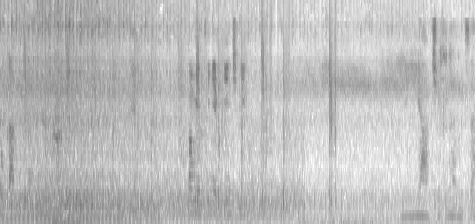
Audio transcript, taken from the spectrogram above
Bogaty Mam jedynie 5 litrów. Ja cię kręcę.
